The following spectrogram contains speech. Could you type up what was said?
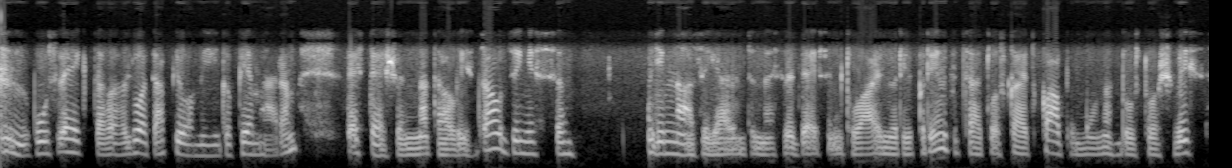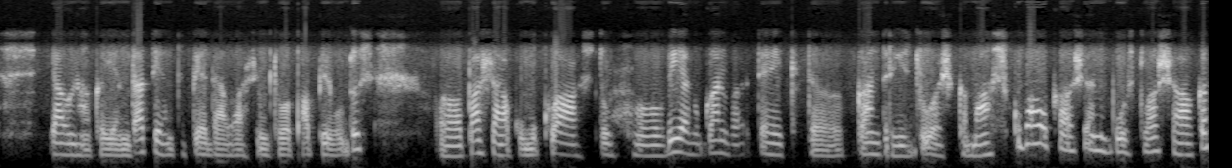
Būs veikta ļoti apjomīga, piemēram, testēšana Natālijas draudziņas gimnājā, un tad mēs redzēsim to ainu arī par inficēto skaitu kāpumu un atbilstoši visjaunākajiem datiem, tad piedāvāsim to papildus. Uh, pasākumu klāstu. Vienu gan var teikt, gandrīz droši, ka masku valkāšana būs plašāka.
